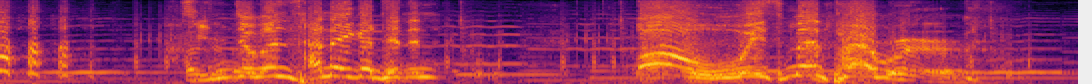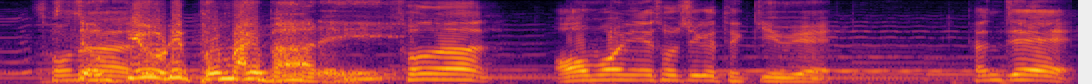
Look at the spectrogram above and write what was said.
진정한 사나이가 되는 Oh, it's manpower! So 소는 beautiful my body! 소는 어머니의 소식을 듣기 위해 현재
